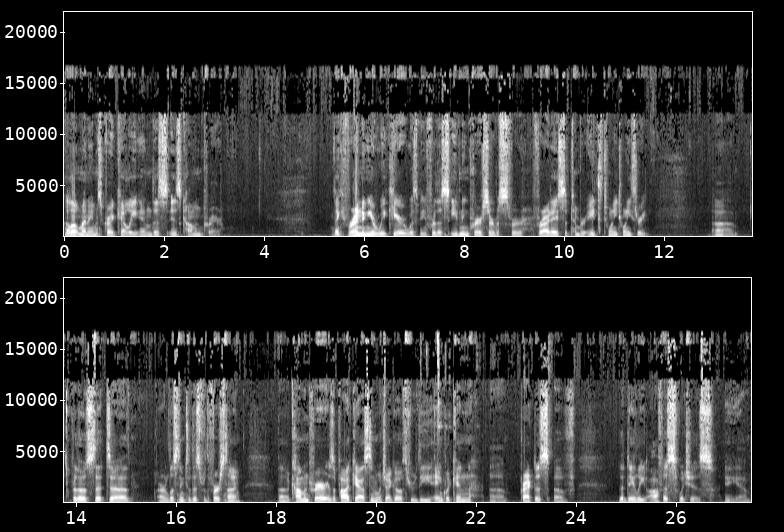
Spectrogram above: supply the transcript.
Hello, my name is Craig Kelly, and this is Common Prayer. Thank you for ending your week here with me for this evening prayer service for Friday, September 8th, 2023. Uh, for those that uh, are listening to this for the first time, uh, Common Prayer is a podcast in which I go through the Anglican uh, practice of the daily office, which is a um,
